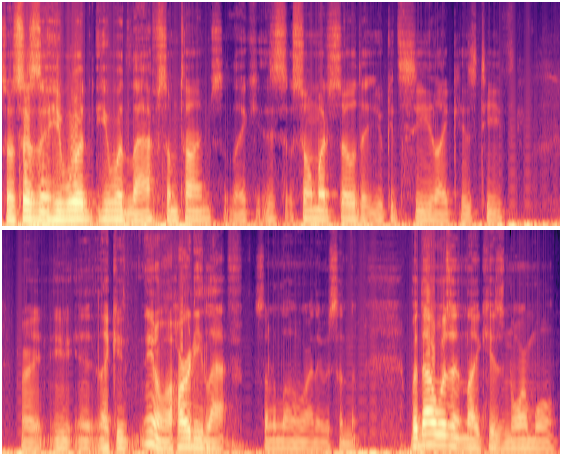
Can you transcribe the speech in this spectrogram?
so it says that he would he would laugh sometimes, like so much so that you could see like his teeth, right? He, uh, like you know a hearty laugh, sallallahu alaihi wasallam. But that wasn't like his normal.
